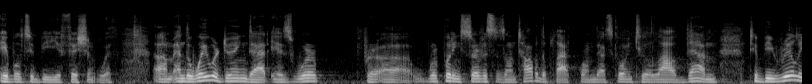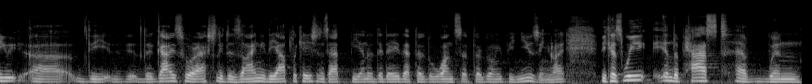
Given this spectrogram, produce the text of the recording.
able to be efficient with. Um, and the way we're doing that is we're uh, we're putting services on top of the platform that's going to allow them to be really uh, the, the, the guys who are actually designing the applications at the end of the day that they're the ones that they're going to be using, right? Because we in the past have been,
